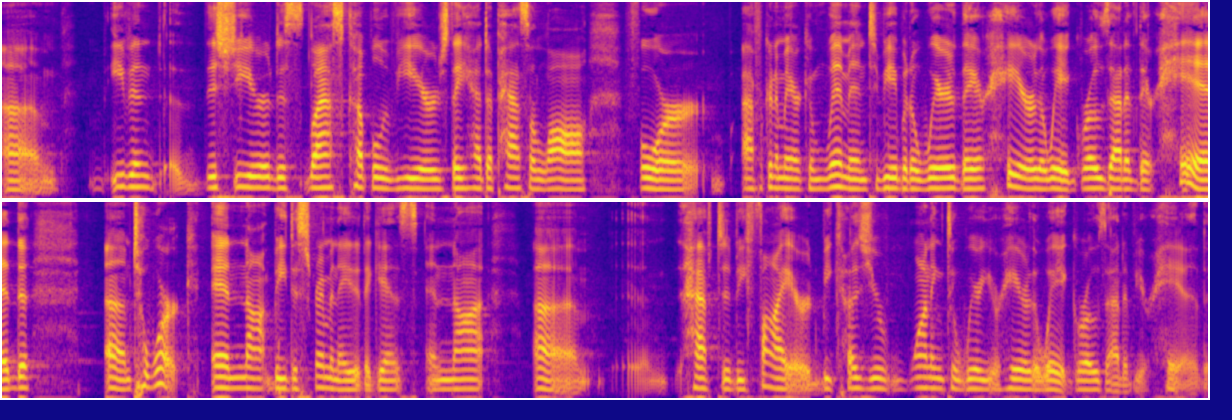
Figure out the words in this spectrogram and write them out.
Um, even this year, this last couple of years, they had to pass a law for African American women to be able to wear their hair the way it grows out of their head um, to work and not be discriminated against and not um, have to be fired because you're wanting to wear your hair the way it grows out of your head.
